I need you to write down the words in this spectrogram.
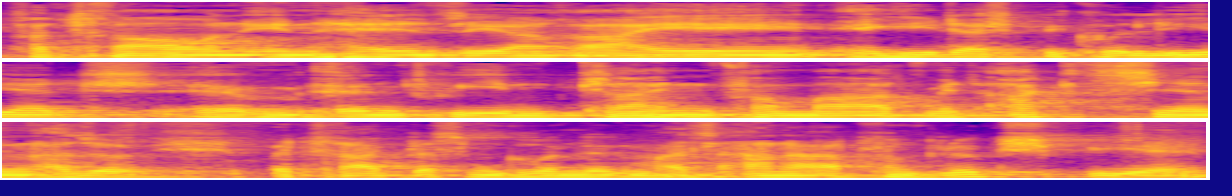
Vertrauen in Hellseherei, Spekulerei, jeder spekuliert ähm, irgendwie im kleinen Format mit Aktien, also betreibt das im Grunde genommen als eine Art von Glücksspiel.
